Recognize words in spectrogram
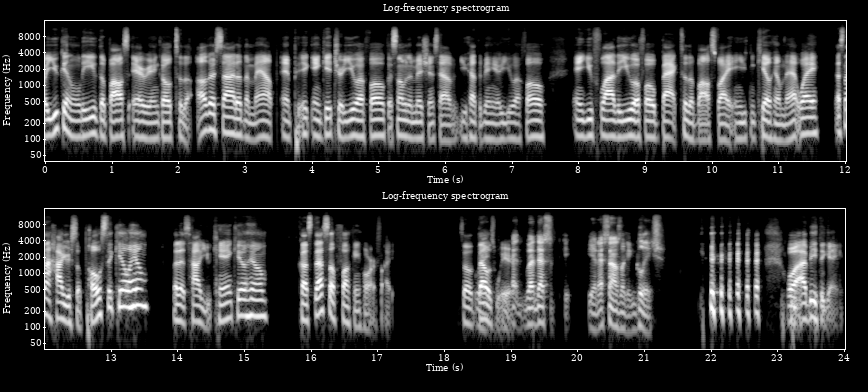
But you can leave the boss area and go to the other side of the map and pick and get your UFO because some of the missions have you have to be in your UFO and you fly the UFO back to the boss fight and you can kill him that way. That's not how you're supposed to kill him, but it's how you can kill him because that's a fucking hard fight. So that was weird. That- But that's yeah, that sounds like a glitch. well, I beat the game.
